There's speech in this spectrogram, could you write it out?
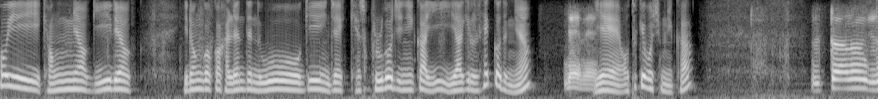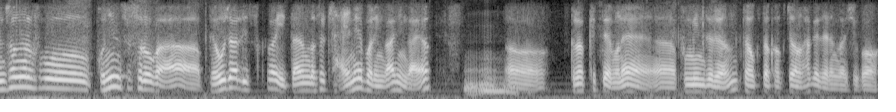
허위 경력, 이력 이런 것과 관련된 의혹이 이제 계속 불거지니까 이 이야기를 했거든요. 네네. 예, 어떻게 보십니까? 일단은 윤석열 후보 본인 스스로가 배우자 리스크가 있다는 것을 자인해버린 거 아닌가요? 음. 어, 그렇기 때문에, 어, 국민들은 더욱더 걱정을 하게 되는 것이고,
